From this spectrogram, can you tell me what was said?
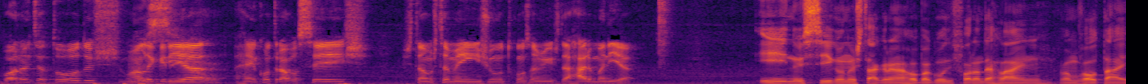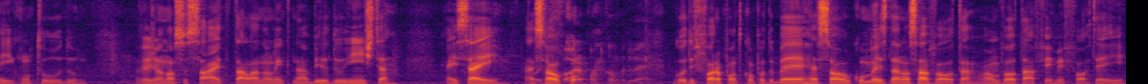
Boa noite a todos. Uma Me alegria sigam. reencontrar vocês. Estamos também junto com os amigos da Rádio Mania. E nos sigam no Instagram, arroba. Vamos voltar aí com tudo. Vejam nosso site, tá lá no link na bio do Insta. É isso aí. É só o goldefora.com.br. É só o começo da nossa volta. Vamos voltar firme e forte aí.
